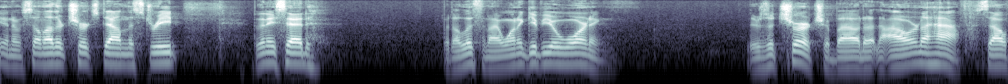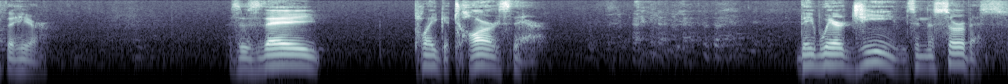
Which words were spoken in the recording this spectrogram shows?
you know, some other church down the street. But then he said, But listen, I want to give you a warning. There's a church about an hour and a half south of here. He says, They play guitars there. They wear jeans in the service.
